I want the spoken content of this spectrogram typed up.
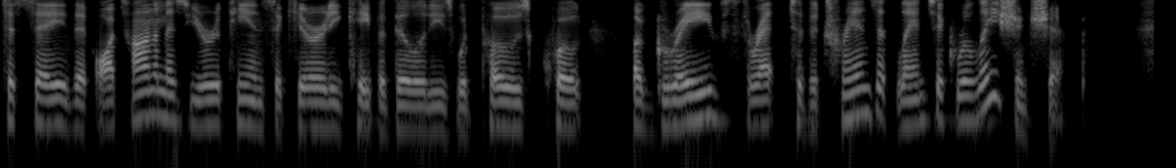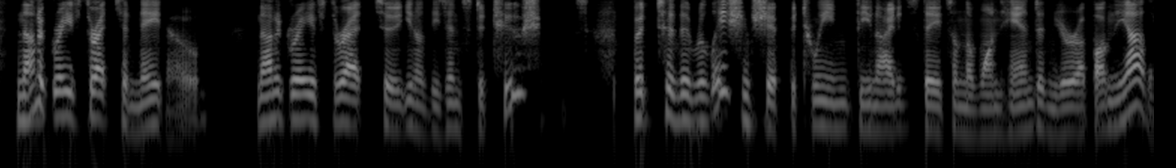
to say that autonomous European security capabilities would pose, quote, a grave threat to the transatlantic relationship, not a grave threat to NATO, not a grave threat to you know these institutions, but to the relationship between the United States on the one hand and Europe on the other.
